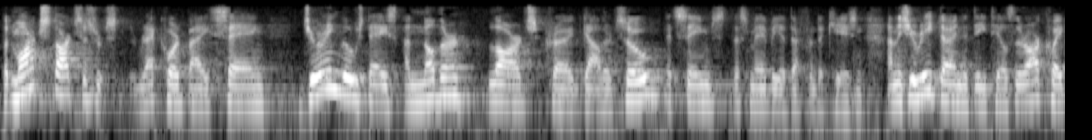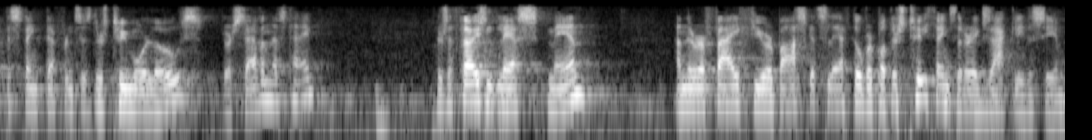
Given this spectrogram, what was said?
But Mark starts his record by saying during those days, another large crowd gathered. So it seems this may be a different occasion. And as you read down the details, there are quite distinct differences. There's two more loaves, there are seven this time. There's a thousand less men, and there are five fewer baskets left over. But there's two things that are exactly the same.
